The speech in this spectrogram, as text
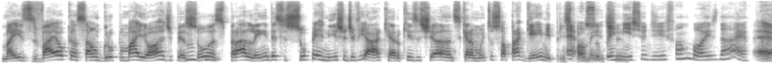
mas vai alcançar um grupo maior de pessoas para além desse super nicho de VR, que era o que existia antes, que era muito só para game, É, o principalmente. super nicho de fanboys da Apple. É,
